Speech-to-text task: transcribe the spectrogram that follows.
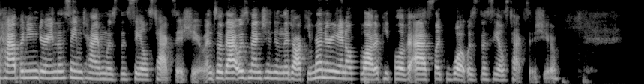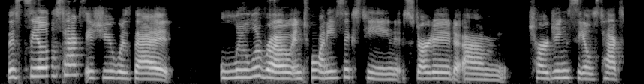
happening during the same time was the sales tax issue. And so that was mentioned in the documentary. And a lot of people have asked, like, what was the sales tax issue? The sales tax issue was that LuLaRoe in 2016 started um, charging sales tax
